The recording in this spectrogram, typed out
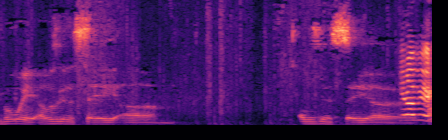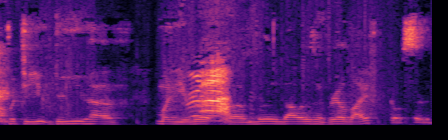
But wait, I was gonna say, um, I was gonna say, uh, Get over here. But do you do you have money? You real Ah. a million dollars in real life? Go sit.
